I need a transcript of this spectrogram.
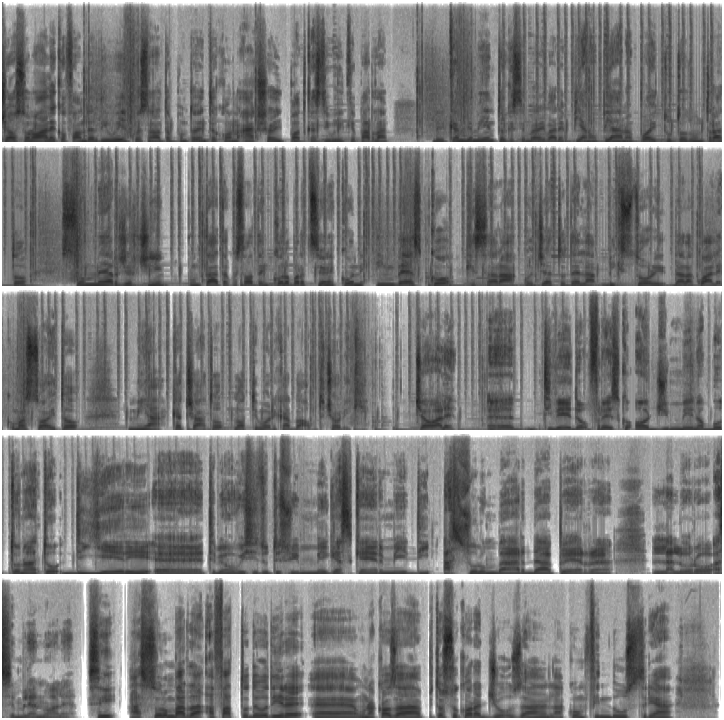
Ciao, sono Ale, co-founder di Will. Questo è un altro appuntamento con Actual, il podcast di Will che parla del cambiamento che sembra arrivare piano piano e poi tutto ad un tratto sommergerci. Puntata questa volta in collaborazione con Invesco, che sarà oggetto della big story dalla quale, come al solito, mi ha cacciato l'ottimo Riccardo Out. Ciao Ricky. Ciao Ale, eh, ti vedo fresco oggi meno abbottonato di ieri, eh, ti abbiamo visti tutti sui mega schermi di Asso Lombarda per la loro assemblea annuale. Sì, Asso Lombarda ha fatto, devo dire, eh, una cosa piuttosto coraggiosa, la Confindustria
